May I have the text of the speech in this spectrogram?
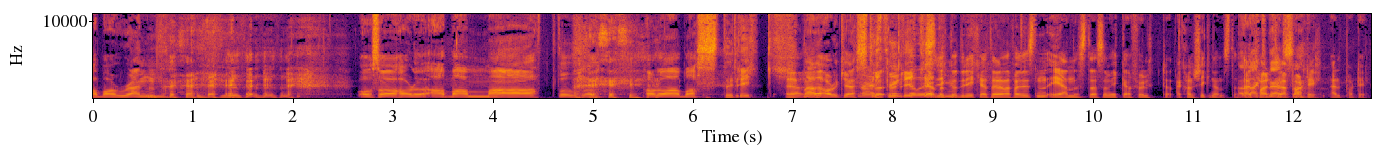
ABBA Run. og så har du ABBA Mat, og så har du ABBA Strikk. Ja. Nei, det har du ikke. Nei, Strikk og strikk og. Strikk og drikk heter den. Det er faktisk den eneste som ikke er fulgt. Nei, kanskje ikke den eneste. Det er et par, det er er et par til. Det er et par til.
